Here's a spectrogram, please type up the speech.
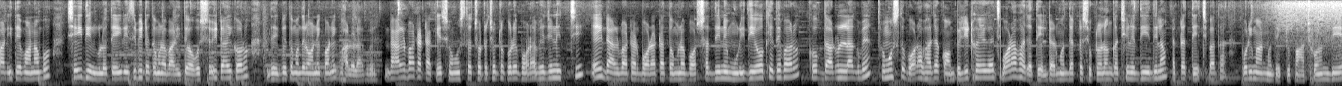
বাড়িতে বানাবো, সেই দিনগুলোতে এই রেসিপিটা তোমরা বাড়িতে অবশ্যই ট্রাই করো। দেখবে তোমাদের অনেক অনেক ভালো লাগবে। ডাল বাটাটাকে সমস্ত ছোট ছোট করে বড়া ভেজে নিচ্ছি। এই ডাল বাটার বড়াটা তোমরা বর্ষার দিনে মুড়ি দিয়েও খেতে পারো। খুব দারুণ লাগবে। সমস্ত বড়া ভাজা কমপ্লিট হয়ে গেছে। বড়া ভাজা তেলটার মধ্যে একটা শুকনো লঙ্কা ছিঁড়ে দিয়ে দিলাম। একটা তেজপাতা, পরিমাণ মতো একটু পাঁচ ফোড়ন দিয়ে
